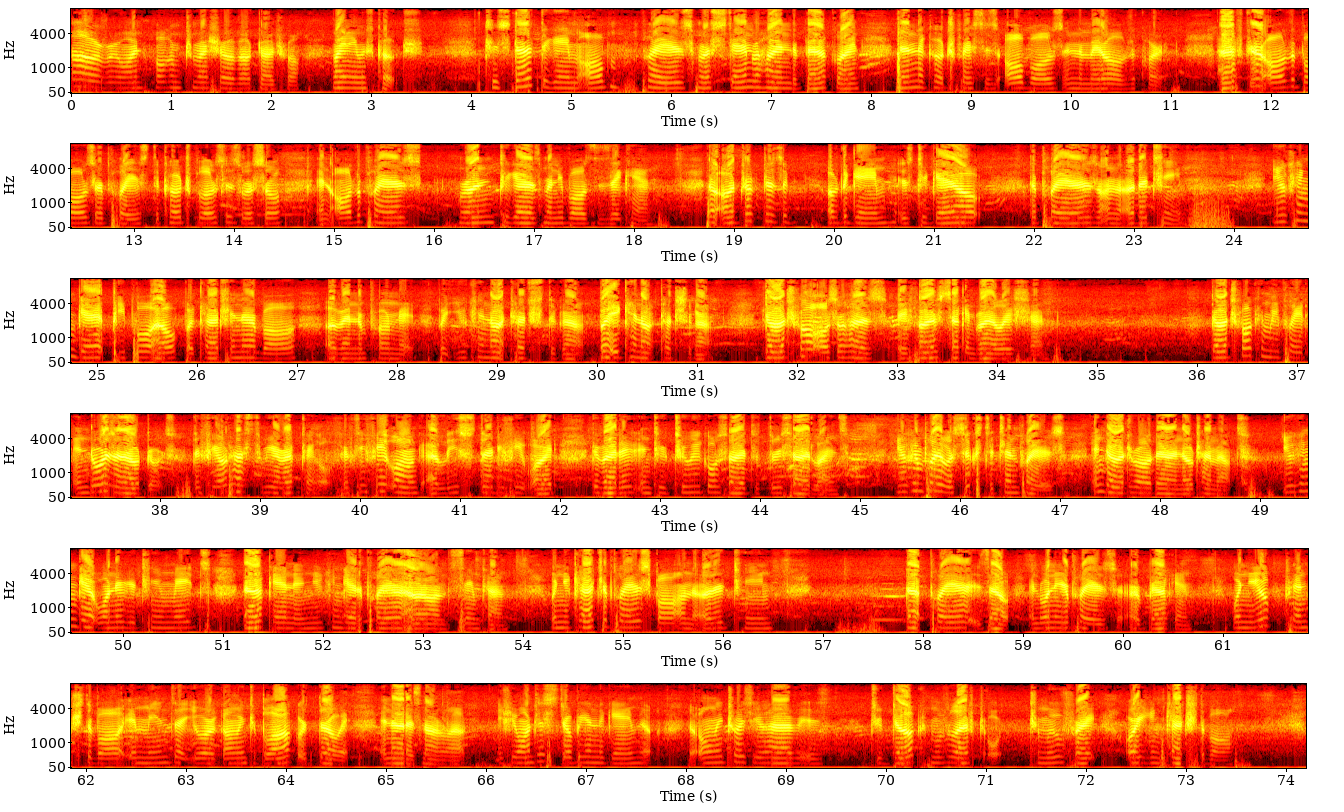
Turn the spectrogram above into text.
everyone. Welcome to my show about dodgeball. My name is Coach. To start the game, all players must stand behind the back line. Then the coach places all balls in the middle of the court. After all the balls are placed, the coach blows his whistle, and all the players run to get as many balls as they can. The object of the game is to get out the players on the other team. You can get people out by catching their ball of an opponent, but you cannot touch the ground. But it cannot touch the ground. Dodgeball also has a five second violation. Dodgeball can be played indoors or outdoors. The field has to be a rectangle, 50 feet long, at least 30 feet wide, divided into two equal sides with three sidelines. You can play with 6 to 10 players. In dodgeball, there are no timeouts. You can get one of your teammates back in and you can get a player out on the same time. When you catch a player's ball on the other team, that player is out and one of your players are back in. When you pinch the ball, it means that you are going to block or throw it, and that is not allowed. If you want to still be in the game, the only choice you have is to duck, move left, or to move right, or you can catch the ball.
